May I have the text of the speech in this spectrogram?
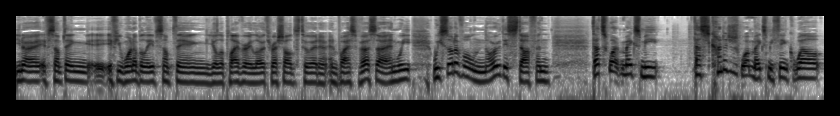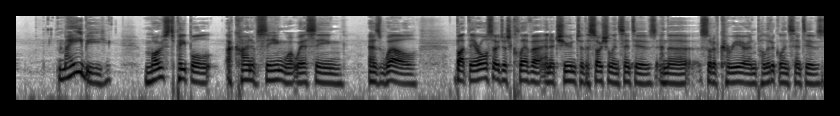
You know if something if you want to believe something you'll apply very low thresholds to it and, vice versa. And we we sort of all know this stuff and that's what makes me that's kind of just what makes me think well maybe most people are kind of seeing what we're seeing as well but they're also just clever and attuned to the social incentives and the sort of career and political incentives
